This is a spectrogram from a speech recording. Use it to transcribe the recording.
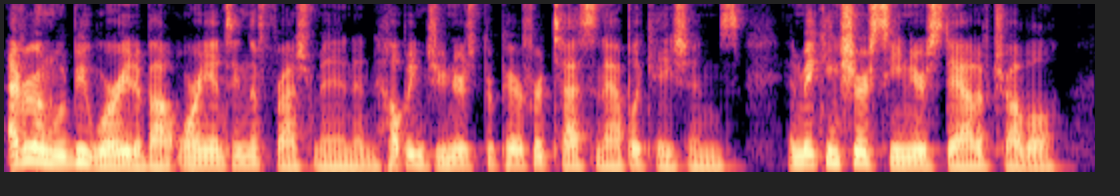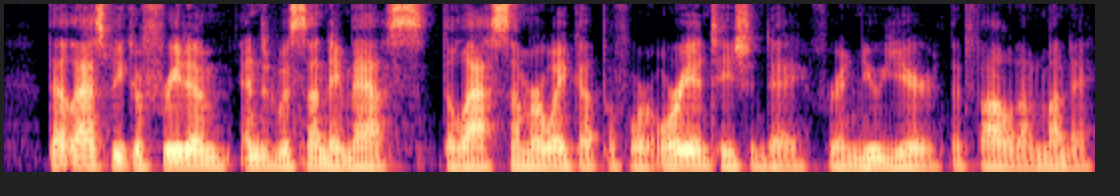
Everyone would be worried about orienting the freshmen and helping juniors prepare for tests and applications and making sure seniors stay out of trouble. That last week of freedom ended with Sunday Mass, the last summer wake up before orientation day for a new year that followed on Monday.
